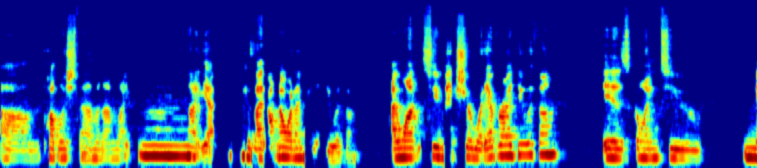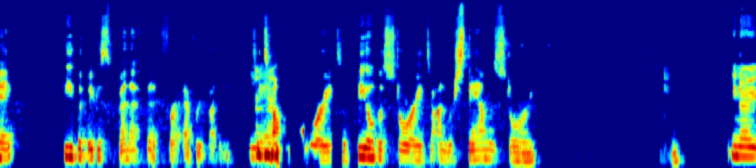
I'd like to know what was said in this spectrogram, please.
um, publish them. And I'm like, mm, not yet, because I don't know what I'm going to do with them. I want to make sure whatever I do with them is going to make be the biggest benefit for everybody to tell the story, to feel the story, to understand the story. You know,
